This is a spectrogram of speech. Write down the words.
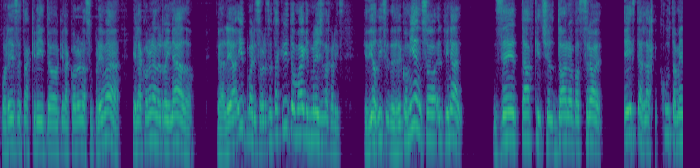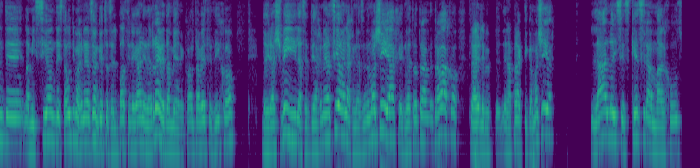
Por eso está escrito que la corona suprema es la corona del reinado. Vealea Itmar, y sobre eso está escrito que Dios dice desde el comienzo, el final. Esta es la- justamente la misión de esta última generación, que esto es el Basi Legani del Rebe también. ¿Cuántas veces dijo? Doirashvi, la séptima generación, la generación de Moshiach, es nuestro tra- trabajo, traerle de la práctica Moshiach. Lalo Seskesra Malchus.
